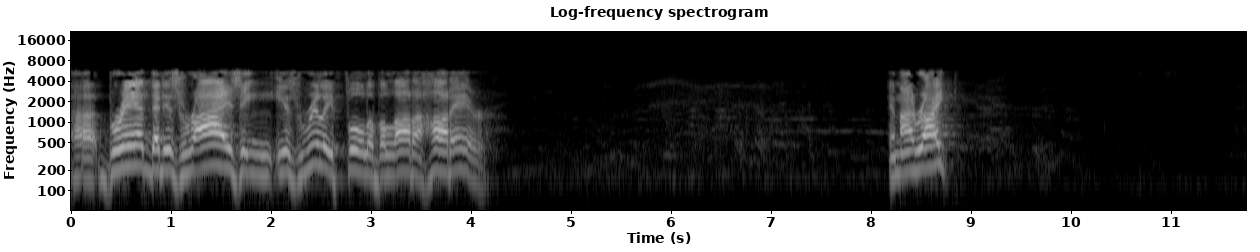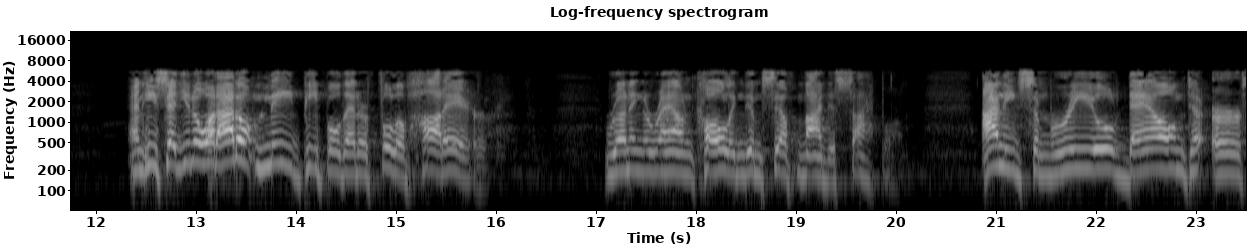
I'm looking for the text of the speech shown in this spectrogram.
uh, bread that is rising is really full of a lot of hot air. Am I right? And he said, You know what? I don't need people that are full of hot air running around calling themselves my disciple. I need some real down to earth,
